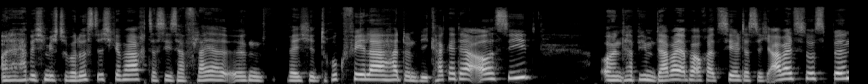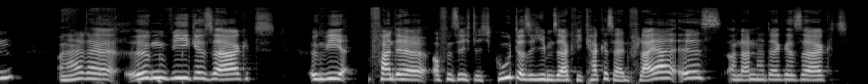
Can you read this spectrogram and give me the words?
Und dann habe ich mich drüber lustig gemacht, dass dieser Flyer irgendwelche Druckfehler hat und wie kacke der aussieht. Und habe ihm dabei aber auch erzählt, dass ich arbeitslos bin. Und dann hat er irgendwie gesagt, irgendwie fand er offensichtlich gut, dass ich ihm sage, wie kacke sein Flyer ist. Und dann hat er gesagt,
